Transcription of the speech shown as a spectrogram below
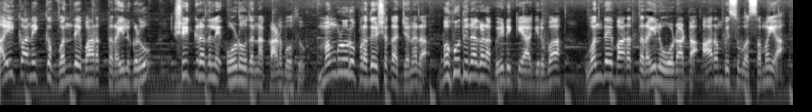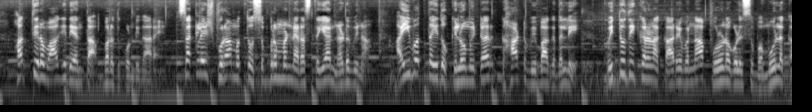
ಐಕಾನಿಕ್ ಒಂದೇ ಭಾರತ್ ರೈಲುಗಳು ಶೀಘ್ರದಲ್ಲೇ ಓಡೋದನ್ನ ಕಾಣಬಹುದು. ಮಂಗಳೂರು ಪ್ರದೇಶದ ಜನರ ಬಹುದಿನಗಳ ಬೇಡಿಕೆಯಾಗಿರುವ ಒಂದೇ ಭಾರತ್ ರೈಲು ಓಡಾಟ ಆರಂಭಿಸುವ ಸಮಯ ಹತ್ತಿರವಾಗಿದೆ ಅಂತ ಬರೆದುಕೊಂಡಿದ್ದಾರೆ. ಸಕಲೇಶ್ಪುರ ಮತ್ತು ಸುಬ್ರಹ್ಮಣ್ಯ ರಸ್ತೆಯ ನಡುವಿನ ಐವತ್ತೈದು ಕಿಲೋಮೀಟರ್ ಘಾಟ್ ವಿಭಾಗದಲ್ಲಿ ವಿದ್ಯುದೀಕರಣ ಕಾರ್ಯವನ್ನ ಪೂರ್ಣಗೊಳಿಸುವ ಮೂಲಕ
